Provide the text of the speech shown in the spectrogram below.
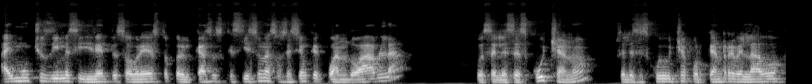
Hay muchos dimes y diretes sobre esto, pero el caso es que sí es una asociación que cuando habla, pues se les escucha, ¿no? Se les escucha porque han revelado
